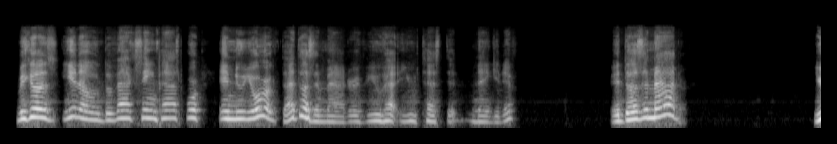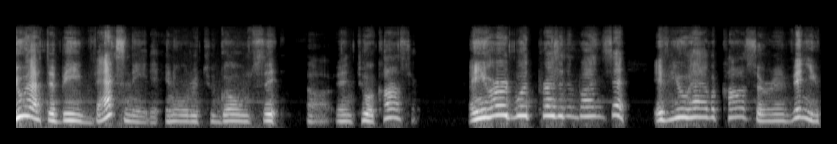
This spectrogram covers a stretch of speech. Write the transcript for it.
Because you know the vaccine passport in New York, that doesn't matter if you had you tested negative. It doesn't matter. You have to be vaccinated in order to go sit uh, into a concert. And you heard what President Biden said. If you have a concert in a venue,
